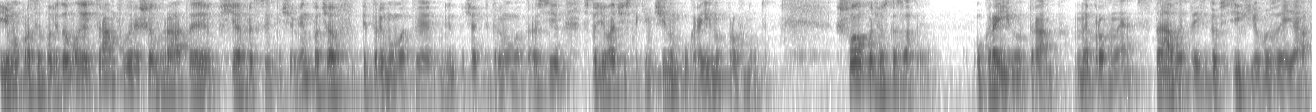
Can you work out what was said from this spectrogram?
Йому про це повідомили, і Трамп вирішив грати ще агресивніше. Він почав підтримувати, він почав підтримувати Росію, сподіваючись таким чином Україну прогнути. Що хочу сказати: Україну Трамп не прогне, ставитись до всіх його заяв,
